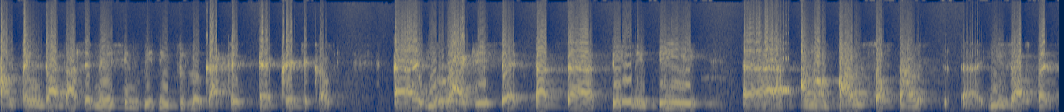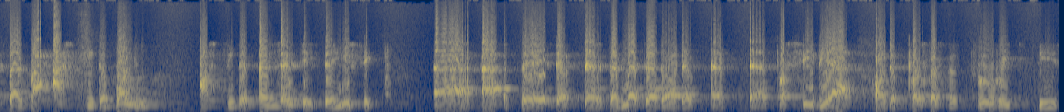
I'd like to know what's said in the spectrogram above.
something that as a nation we need to look at it critically. You rightly said that there may be an unbanned substance used as pesticides, but as to the volume, as to the percentage, the usage, uh, uh, the, the, the, the, method or the uh, procedure or the processes through which these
